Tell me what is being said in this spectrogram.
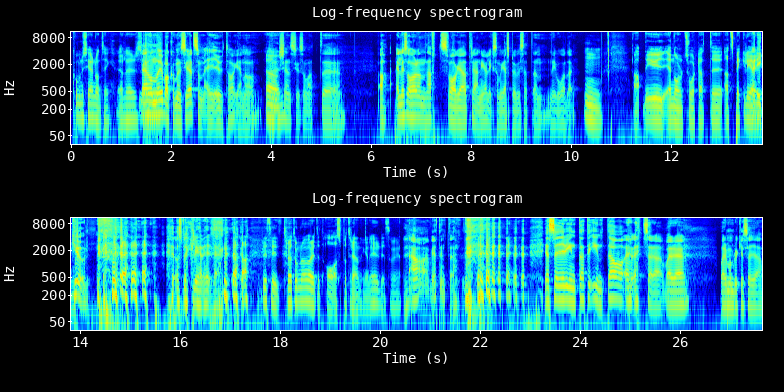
kommunicera någonting. Eller så... Nej, hon har ju bara kommunicerat som ej uttagen och Ja. det känns ju som att... eh, ja, eller så har hon haft svaga träningar liksom och Jesper vill sätta en nivå där. Mm. Ja, det är ju enormt svårt att, eh, att spekulera Men det är kul! att spekulera i det. ja, precis. Tror du att hon har varit ett as på träningarna? Är det det som är... Ja, jag vet inte. jag säger inte att det inte har varit så här, vad är det, vad är det man brukar säga?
